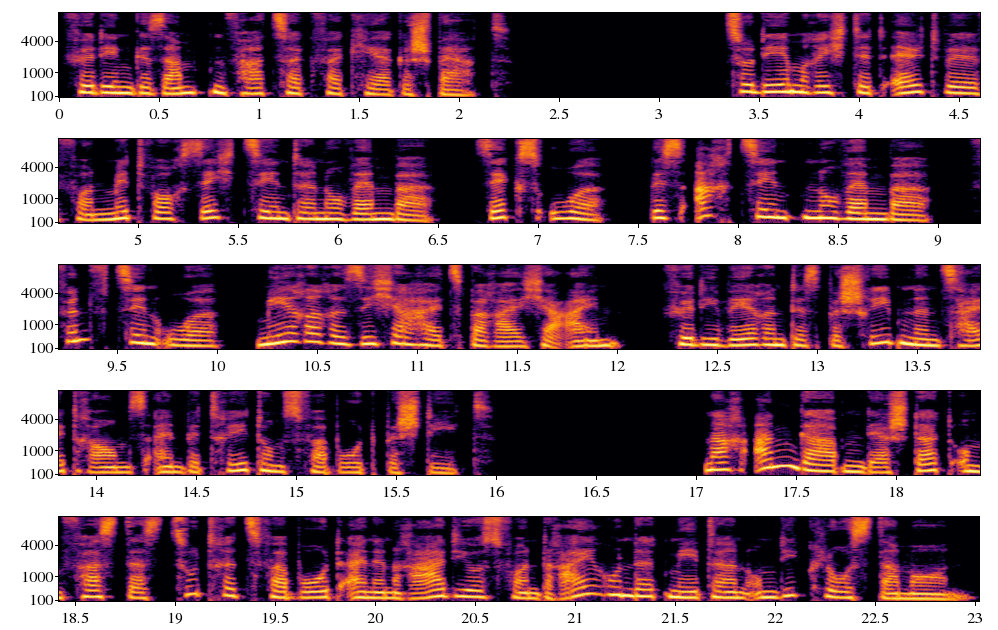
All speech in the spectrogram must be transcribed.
für den gesamten Fahrzeugverkehr gesperrt. Zudem richtet Eltville von Mittwoch 16. November, 6 Uhr, bis 18. November, 15 Uhr, mehrere Sicherheitsbereiche ein, für die während des beschriebenen Zeitraums ein Betretungsverbot besteht. Nach Angaben der Stadt umfasst das Zutrittsverbot einen Radius von 300 Metern um die Klostermorn.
